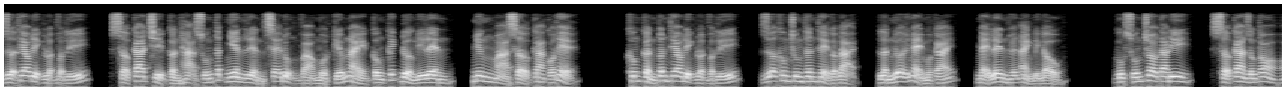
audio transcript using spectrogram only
dựa theo định luật vật lý, sở ca chỉ cần hạ xuống tất nhiên liền sẽ đụng vào một kiếm này công kích đường đi lên, nhưng mà sở ca có thể không cần tuân theo định luật vật lý, giữa không trung thân thể gặp lại, lần nữa nhảy một cái, nhảy lên huyễn ảnh đỉnh đầu. Gục xuống cho ta đi, sở ca giống to,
